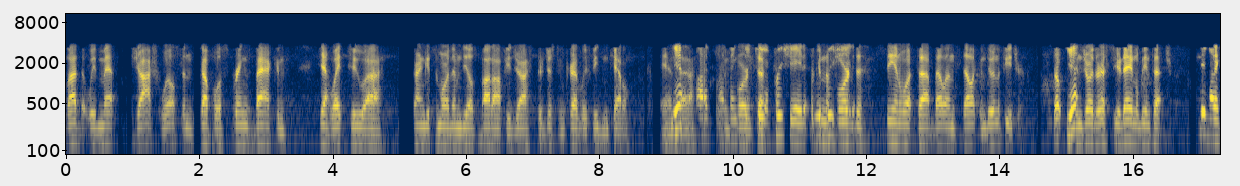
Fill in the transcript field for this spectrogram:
Glad that we met Josh Wilson a couple of springs back and can't wait to uh, try and get some more of them deals bought off you, Josh. They're just incredibly feeding cattle. And yeah, uh, I, I think forward we to- appreciate it. Looking appreciate forward it. to seeing what uh, Bella and Stella can do in the future. So Yep. enjoy the rest of your day, and we'll be in touch. See you, buddy.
